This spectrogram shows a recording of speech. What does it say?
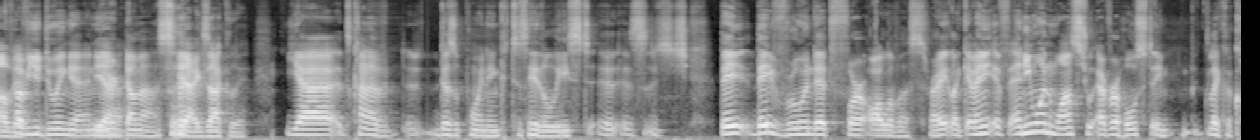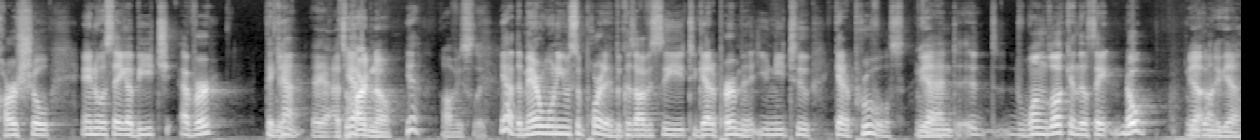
Of of, you doing it, and Yeah. you're a dumbass. yeah, exactly. Yeah, it's kind of disappointing to say the least. It's, it's they they've ruined it for all of us, right? Like if any if anyone wants to ever host a like a car show in Wasaga Beach ever, they Yeah, can. yeah, yeah. It's a Yeah. hard no. Yeah. obviously. Yeah, the mayor won't even support it because obviously to get a permit you need to get approvals. Yeah. and it, one look and they'll say nope. Yeah, gone." yeah,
